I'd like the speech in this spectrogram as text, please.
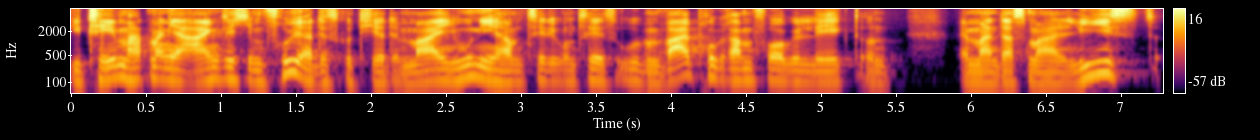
die Themen hat man ja eigentlich im Frühjahr diskutiert. Im Mai, Juni haben CDU und CSU im Wahlprogramm vorgelegt und wenn man das mal liest,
